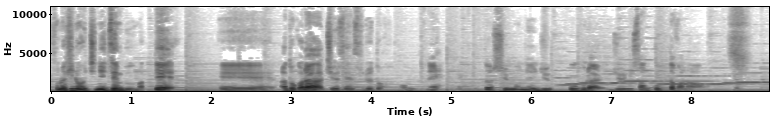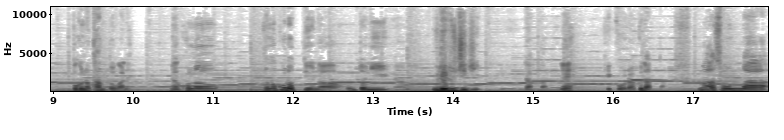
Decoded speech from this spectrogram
その日のうちに全部埋まって、えー、後から抽選すると思うね。私もね、10個ぐらい、12、3個売ったかな。僕の担当がね。この、その頃っていうのは本当に売れる時期だったんでね、結構楽だった。まあそんな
